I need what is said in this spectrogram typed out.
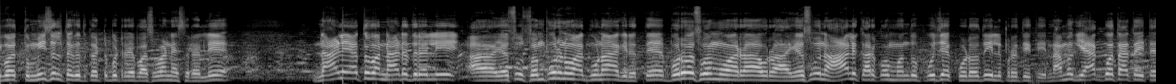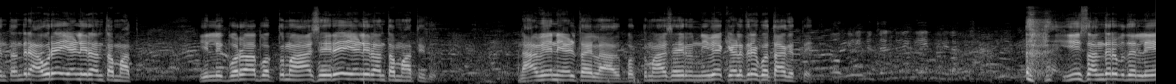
ಇವತ್ತು ಮೀಸಲು ತೆಗೆದು ಕಟ್ಟಿಬಿಟ್ರೆ ಬಸವಣ್ಣ ಹೆಸರಲ್ಲಿ ನಾಳೆ ಅಥವಾ ನಾಡದ್ರಲ್ಲಿ ಆ ಹಸು ಸಂಪೂರ್ಣವಾಗಿ ಗುಣ ಆಗಿರುತ್ತೆ. ಬರೋ ಸೋಮವಾರ ಅವರು ಆ ಹಸುವಿನ ಹಾಲು ಕರ್ಕೊಂಬಂದು ಪೂಜೆ ಕೊಡೋದು ಇಲ್ಲಿ ಪ್ರತೀತಿ. ನಮಗೆ ಯಾಕೆ ಗೊತ್ತಾಗ್ತೈತೆ ಅಂತಂದರೆ ಅವರೇ ಹೇಳಿರೋಂಥ ಮಾತು. ಇಲ್ಲಿಗೆ ಬರೋ ಭಕ್ತ ಮಹಾಶಯರೇ ಹೇಳಿರೋಂಥ ಮಾತಿದು. ನಾವೇನು ಹೇಳ್ತಾ ಇಲ್ಲ ಭಕ್ತ ಮಹಾಶಯರು ನೀವೇ ಕೇಳಿದ್ರೆ ಗೊತ್ತಾಗುತ್ತೆ. ಈ ಸಂದರ್ಭದಲ್ಲಿ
